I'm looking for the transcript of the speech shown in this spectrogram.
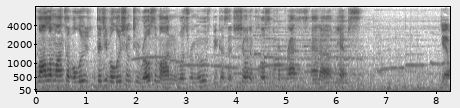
Lalamon's evolu- digivolution to Rosemon was removed because it showed a close up of her breasts and uh, hips. Yep.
